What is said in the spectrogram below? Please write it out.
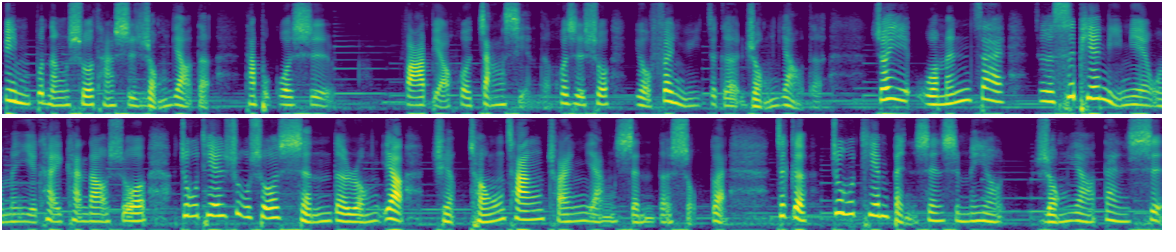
并不能说它是荣耀的，它不过是发表或彰显的，或是说有份于这个荣耀的。所以，我们在这个诗篇里面，我们也可以看到说，诸天述说神的荣耀，全从苍传扬神的手段。这个诸天本身是没有荣耀，但是。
